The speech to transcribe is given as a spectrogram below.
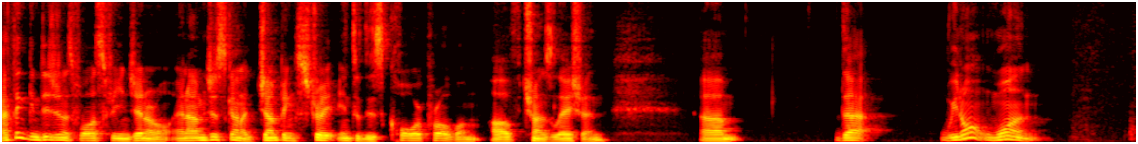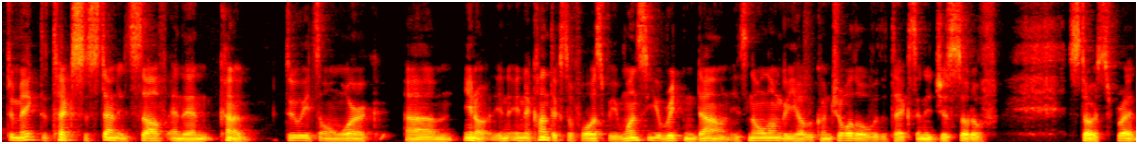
i think indigenous philosophy in general and i'm just kind of jumping straight into this core problem of translation um, that we don't want to make the text stand itself and then kind of do its own work um, you know, in, in the context of philosophy, once you've written down, it's no longer you have a control over the text and it just sort of starts spread.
